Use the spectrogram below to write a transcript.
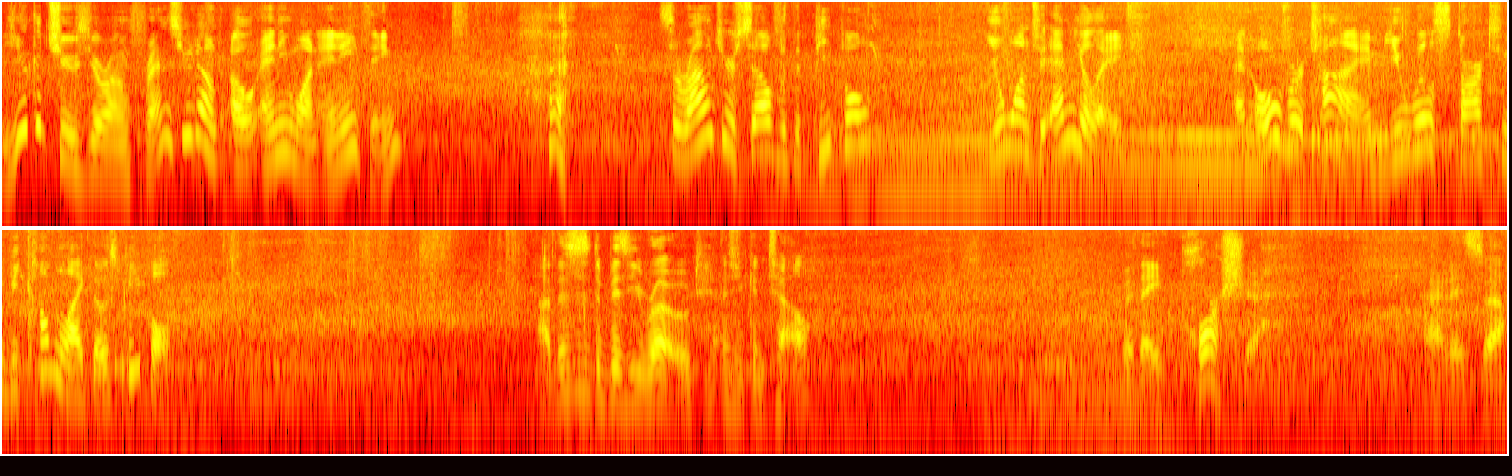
You can choose your own friends. You don't owe anyone anything. Surround yourself with the people you want to emulate, and over time, you will start to become like those people. Uh, this is the busy road, as you can tell, with a Porsche that is uh,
